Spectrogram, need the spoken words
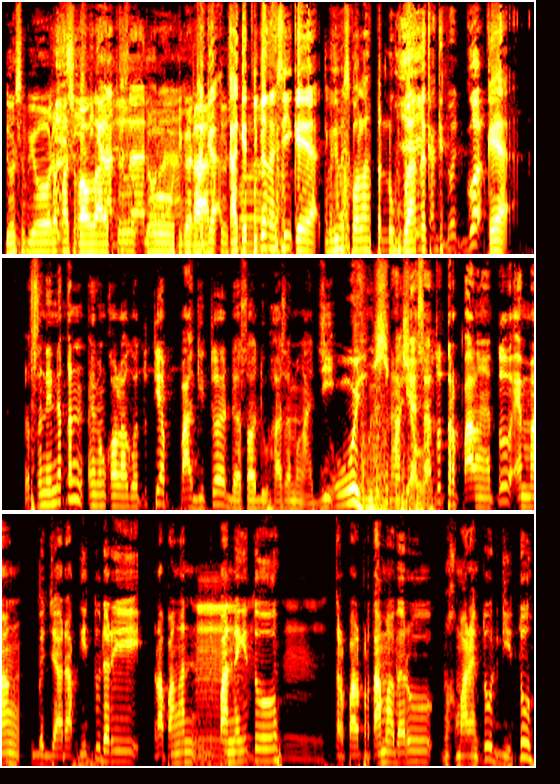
200 lebih orang masuk aula itu 300-an Tuh. 300 Agak kaget juga gak sih kayak tiba-tiba sekolah penuh Iya, banget. Kaget banget. Gua Kayak Seninnya kan emang kalau gua tuh tiap pagi tuh ada sholat duha sama ngaji. Wih Nah Masya biasa Allah. tuh terpalnya tuh emang berjarak gitu dari lapangan depannya gitu. Hmm. Terpal pertama baru. Nah kemarin tuh gitu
